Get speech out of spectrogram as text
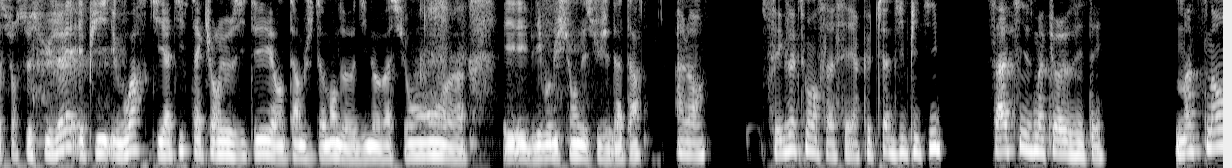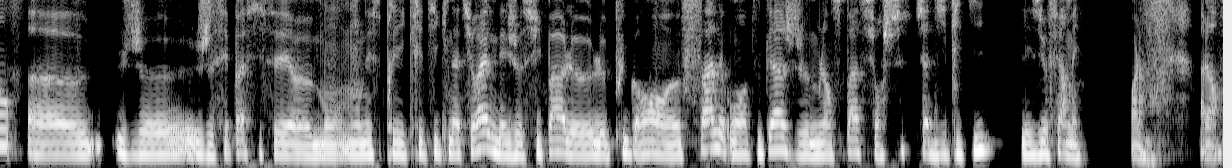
sur ce sujet et puis voir ce qui attise ta curiosité en termes justement d'innovation et, et de l'évolution des sujets data. Alors, c'est exactement ça. C'est-à-dire que ChatGPT ça attise ma curiosité. Maintenant, euh, je ne sais pas si c'est euh, mon, esprit critique naturel, mais je suis pas le, plus grand euh, fan, ou en tout cas, je me lance pas sur ChatGPT les yeux fermés. Voilà. Alors,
